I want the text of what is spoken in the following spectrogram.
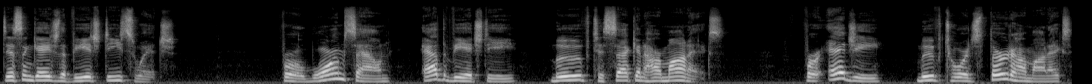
disengage the VHD switch. For a warm sound, add the VHD, move to second harmonics. For edgy, move towards third harmonics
